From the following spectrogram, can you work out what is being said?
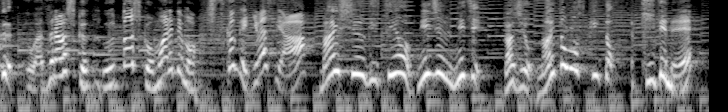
トーク。煩わしく、鬱陶しく思われても、しつこくいきますよ。毎週月曜22時、ラジオナイトモスキート。聞いてね。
